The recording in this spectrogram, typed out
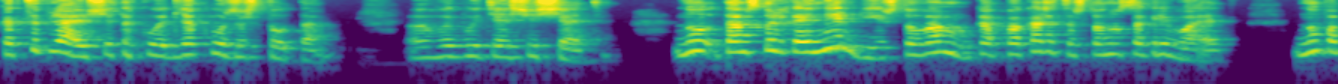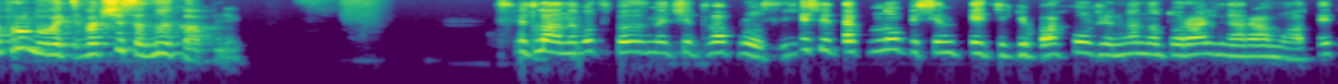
как цепляющее такое для кожи что-то вы будете ощущать. Но там столько энергии, что вам покажется, что оно согревает. Но попробовать вообще с одной капли. Светлана, вот значит вопрос. Если так много синтетики, похожей на натуральные ароматы,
